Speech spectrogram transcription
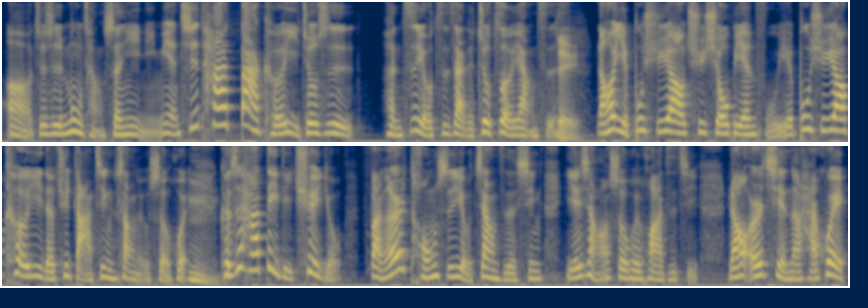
呃就是牧场生意里面，其实他大可以就是。很自由自在的就这样子，对，然后也不需要去修边幅，也不需要刻意的去打进上流社会。嗯，可是他弟弟却有，反而同时有这样子的心，也想要社会化自己，然后而且呢还会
